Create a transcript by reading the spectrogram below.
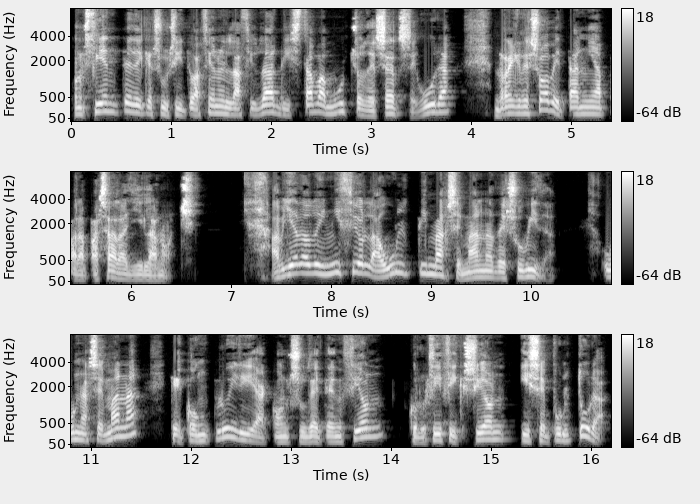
Consciente de que su situación en la ciudad distaba mucho de ser segura, regresó a Betania para pasar allí la noche. Había dado inicio la última semana de su vida, una semana que concluiría con su detención, crucifixión y sepultura,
